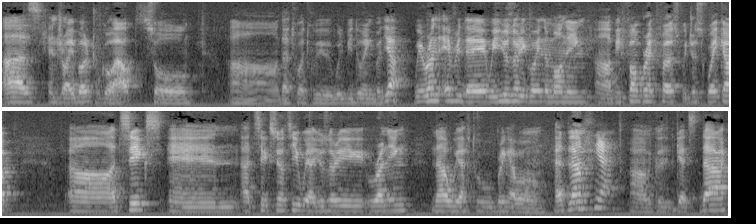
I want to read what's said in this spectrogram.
as enjoyable to go out. So uh, that's what we will be doing. But yeah we run every day. We usually go in the morning uh, before breakfast. We just wake up uh, at 6 and at 6.30 we are usually running. Now we have to bring our headlamp Yeah. uh, because it gets dark.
